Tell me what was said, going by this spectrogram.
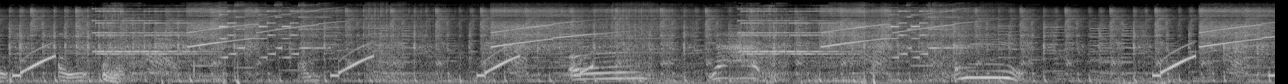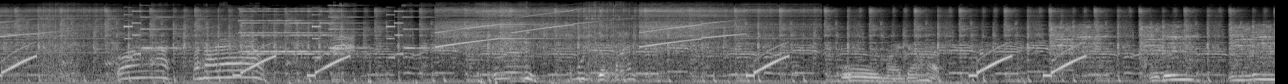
ออเออ เออไปเอออย่าอันนี้ว้ามันมาแล้วอื้ออุ้ยเกือบตายโอ้ my god ดึงดึงดึง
